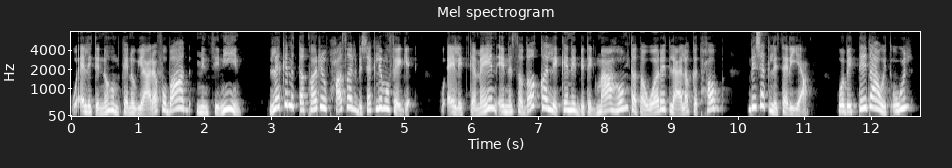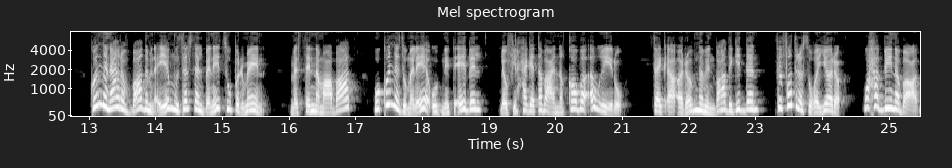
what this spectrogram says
وقالت إنهم كانوا بيعرفوا بعض من سنين لكن التقرب حصل بشكل مفاجئ. وقالت كمان إن الصداقة اللي كانت بتجمعهم تطورت لعلاقة حب بشكل سريع. وبتتابع وتقول كنا نعرف بعض من أيام مسلسل بنات سوبرمان. مثلنا مع بعض وكنا زملاء وبنتقابل لو في حاجة تبع النقابة أو غيره. فجأة قربنا من بعض جدا في فترة صغيرة وحبينا بعض.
